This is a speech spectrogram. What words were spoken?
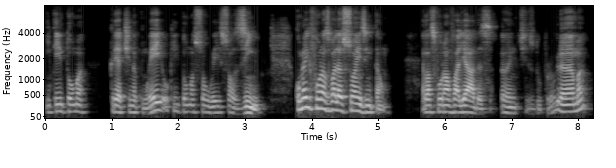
em quem toma creatina com whey ou quem toma só whey sozinho. Como é que foram as avaliações então? Elas foram avaliadas antes do programa,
